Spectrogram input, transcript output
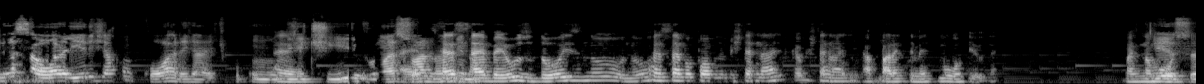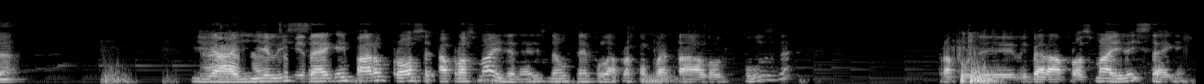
nessa hora aí, ele já concorda, já, tipo, com o É. objetivo, não é É, só a eles Nami, não. recebem os dois, no, não recebe o pobre do Mr. Knight, porque o Mr. Knight aparentemente morreu, né? Mas não morreu. Isso, é. E Ah, aí não eles sabia não. seguem para o próximo, a próxima ilha, né? Eles dão tempo lá para completar a log pulse, né? Para poder liberar a próxima ilha e seguem.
